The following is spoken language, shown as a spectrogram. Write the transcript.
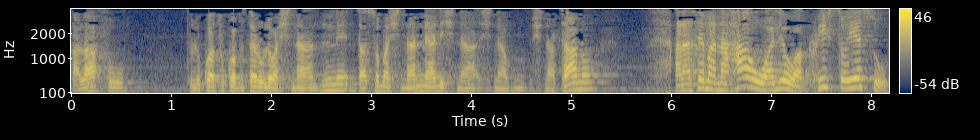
Alafu tulikuwa tuko mstari ule wa ishirina nne nitasoma ishirina nne hadi ishirina tano. Anasema na hao walio wa kristo yesu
